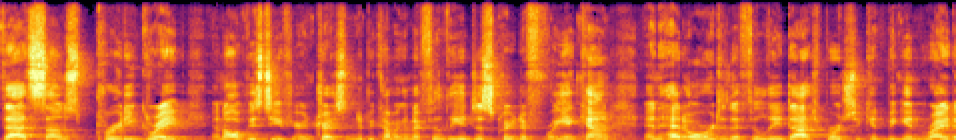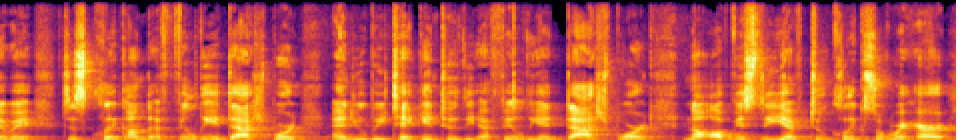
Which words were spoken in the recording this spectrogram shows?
That sounds pretty great. And obviously, if you're interested in becoming an affiliate, just create a free account and head over to the affiliate dashboard so you can begin right away. Just click on the affiliate dashboard and you'll be taken to the affiliate dashboard. Now, obviously, you have two clicks over here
